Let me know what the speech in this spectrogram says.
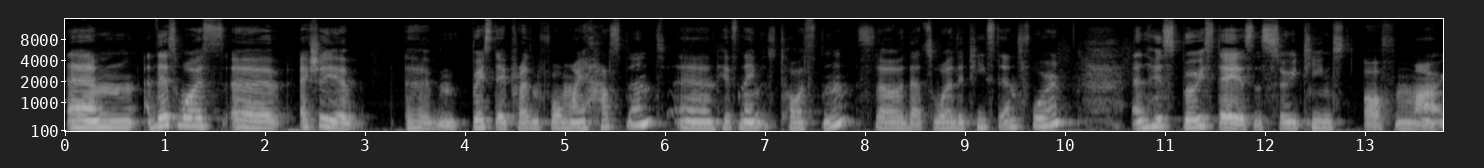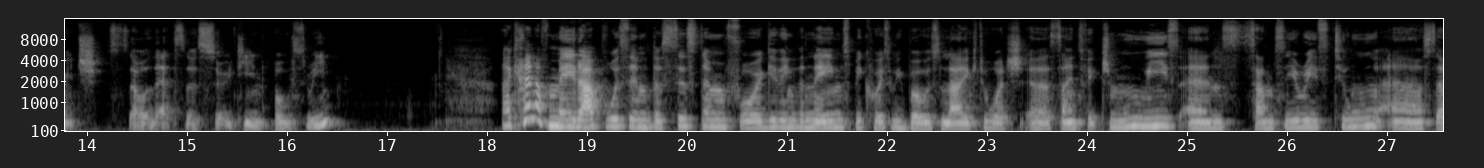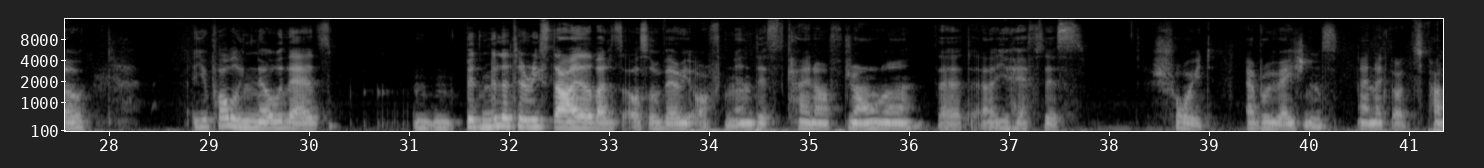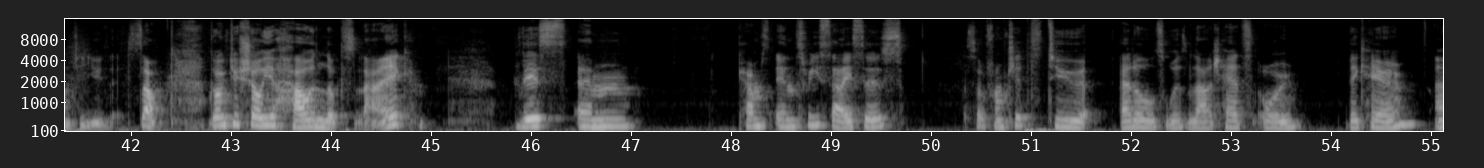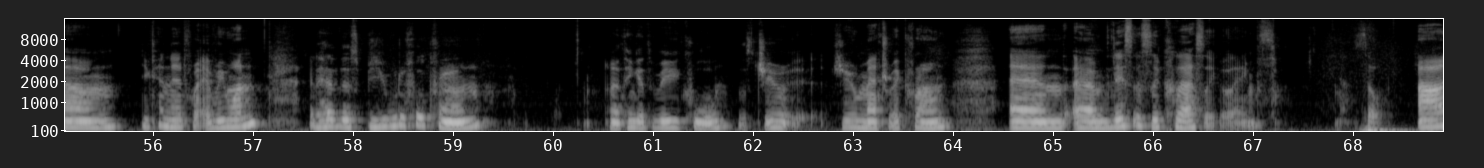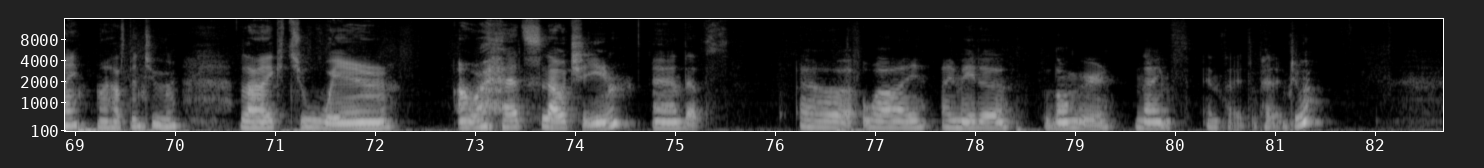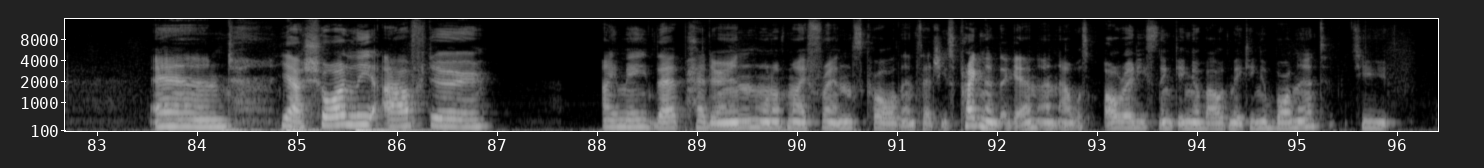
Um, this was uh, actually a, a, birthday present for my husband, and his name is Torsten, so that's what the T stands for. And his birthday is the 13th of March, so that's the 1303. I kind of made up with him the system for giving the names because we both like to watch uh, science fiction movies and some series too. Uh, so you probably know that bit military style, but it's also very often in this kind of genre that uh, you have this short abbreviations and I thought it's fun to use it. So I'm going to show you how it looks like. This um, comes in three sizes, so from kids to adults with large heads or big hair. Um, you can knit for everyone. It has this beautiful crown. I think it's really cool, this ge geometric crown. And um, this is the classic length. So I, my husband too, like to wear our head slouchy and that's uh, why I made a longer length inside the pattern too. And yeah, shortly after I made that pattern, one of my friends called and said she's pregnant again, and I was already thinking about making a bonnet to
